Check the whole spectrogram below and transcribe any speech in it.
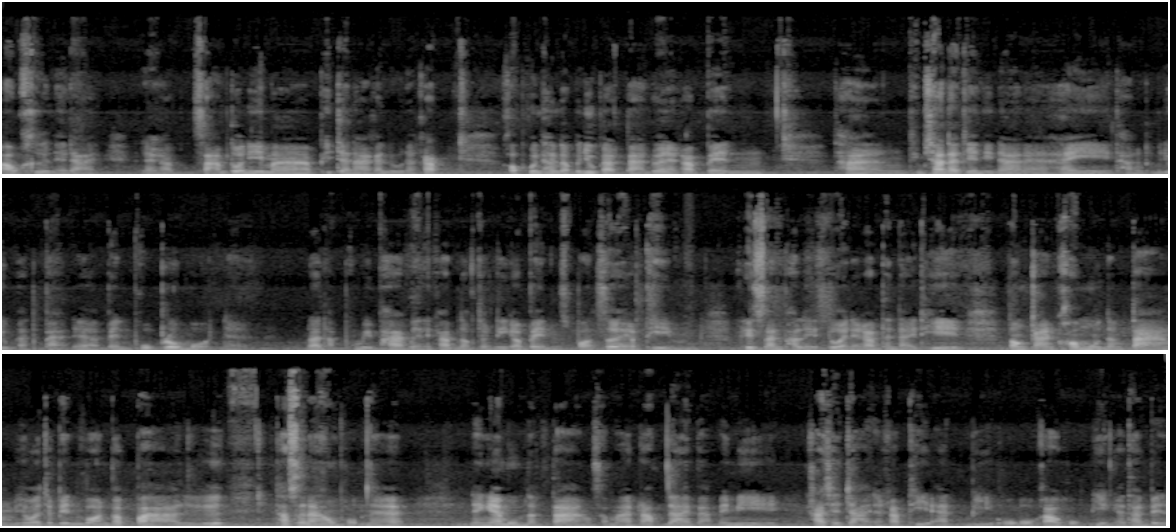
เอาคืนให้ได้นะครับสามตัวนี้มาพิจารณากันดูนะครับ ขอบคุณทาง W88 ด้วยนะครับ เป็น ทางทีมชาติอาร์เจนตินานะฮะให้ทาง W88 เนี่ยเป็นผู้โปรโมทนะระดับภูมิภาคเลยนะครับ นอกจากนี้ก็เป็นสปอนเซอร์ให้กับทีมคริสตันพาเลตด้วยนะครับ ท่านใดที่ต้องการข้อมูลต่างๆ ไม่ว่าจะเป็นบอลพระป่าหรือทัศนะของผมนะฮะในแง่มุมต่างๆ สามารถรับได้แบบไม่มีค่าใช้จ่ายนะครับ ที่ @boo96 เพียงแค่ท่านเป็น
